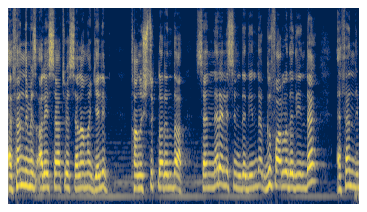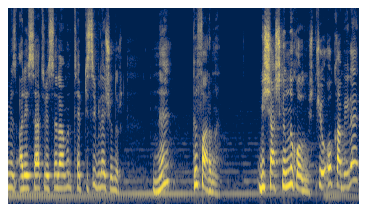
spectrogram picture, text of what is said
Efendimiz Aleyhisselatü Vesselam'a gelip tanıştıklarında sen nerelisin dediğinde, Gıfarlı dediğinde Efendimiz Aleyhisselatü Vesselam'ın tepkisi bile şudur. Ne? Gıfar mı? Bir şaşkınlık olmuş. Çünkü o kabile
